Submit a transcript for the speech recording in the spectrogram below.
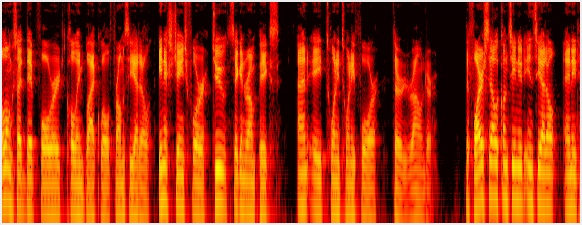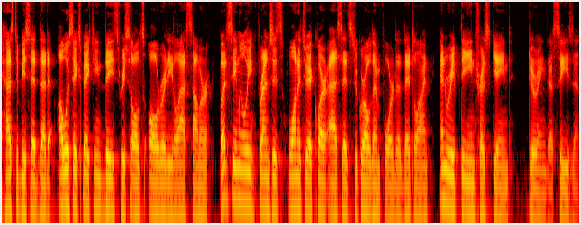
alongside depth forward Colin Blackwell from Seattle in exchange for two second round picks and a 2024 third rounder. The fire sale continued in Seattle, and it has to be said that I was expecting these results already last summer, but seemingly Francis wanted to acquire assets to grow them for the deadline and reap the interest gained during the season.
